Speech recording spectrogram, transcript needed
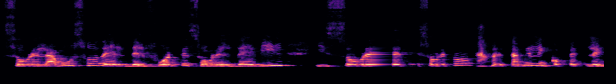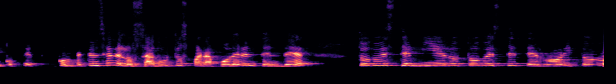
sobre el abuso del, del fuerte sobre el débil y sobre, sobre todo también la, incompetencia de los adultos para poder entender todo este miedo, todo este terror y todo,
